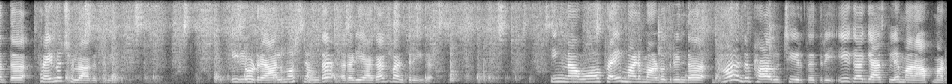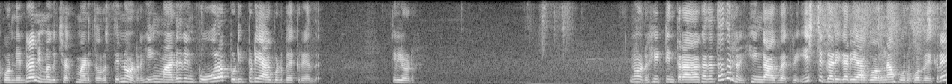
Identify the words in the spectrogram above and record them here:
ಮತ್ತು ಫ್ರೈನೂ ಚಲೋ ಆಗತ್ತೆ ರೀ. ಈಗ ನೋಡ್ರಿ ಆಲ್ಮೋಸ್ಟ್ ನಮ್ದು ರೆಡಿ ಆಗಾಗ ಬಂತು ರೀ ಈಗ. ಹಿಂಗೆ ನಾವು ಫ್ರೈ ಮಾಡಿ ಮಾಡೋದ್ರಿಂದ ಭಾಳ ಅಂದ್ರೆ ಭಾಳ ರುಚಿ ಇರ್ತೈತೆ ರೀ ಈಗ ಗ್ಯಾಸ್ ಫ್ಲೇಮ್ ಆಫ್ ಮಾಡ್ಕೊಂಡಿನ್ರ ನಿಮಗೆ ಚೆಕ್ ಮಾಡಿ ತೋರಿಸ್ತೀನಿ ನೋಡ್ರಿ. ಹಿಂಗೆ ಮಾಡಿದ್ರೆ ಹಿಂಗೆ ಪೂರ ಪುಡಿ ಪುಡಿ ಆಗ್ಬಿಡ್ಬೇಕ್ರಿ ಅದು. ಇಲ್ಲಿ ನೋಡ್ರಿ. ನೋಡ್ರಿ ಹಿಟ್ಟಿನ ಥರ ಆಗಕತ್ತದಲ್ಲ ರೀ ಹಿಂಗೆ ಆಗ್ಬೇಕ್ರಿ. ರೀ ಇಷ್ಟು ಗರಿ ಗರಿ ಆಗುವಾಗ ನಾವು ಹುರ್ಕೋಬೇಕು ರೀ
